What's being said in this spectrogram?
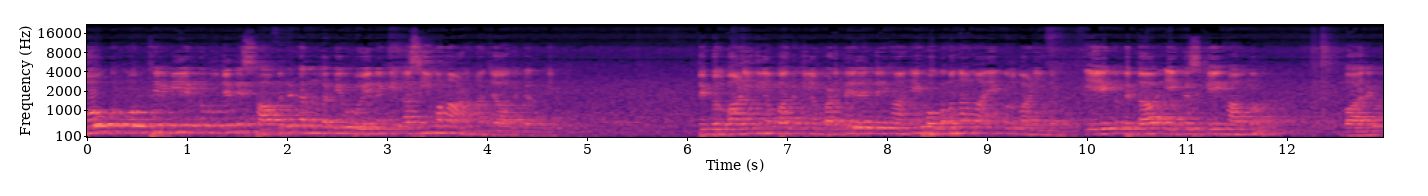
ਲੋਕ ਉੱਥੇ ਵੀ ਇੱਕ ਦੂਜੇ ਤੇ ਸਾਬਿਤ ਕਰਨ ਲੱਗੇ ਹੋਏ ਨੇ ਕਿ ਅਸੀਂ ਮਹਾਨ ਹਾਂ ਜਾਤ ਕਰਕੇ। ਤੇ ਗੁਰਬਾਣੀ ਦੀਆਂ ਪੰਕਤੀਆਂ ਪੜ੍ਹਦੇ ਰਹਿੰਦੇ ਹਾਂ, ਇਹ ਹੁਕਮਨਾਮਾ ਹੈ ਗੁਰਬਾਣੀ ਦਾ। ਏਕ ਪਿਤਾ, ਏਕ ਸਕੇ ਹਮ ਬਾਰਕ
